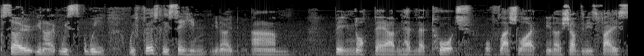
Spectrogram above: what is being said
So you know, we we we firstly see him, you know, um, being knocked out and having that torch or flashlight, you know, shoved in his face.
